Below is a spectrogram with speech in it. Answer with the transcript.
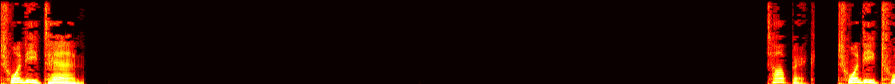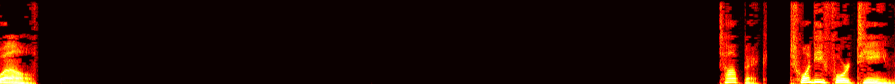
2010. Topic 2012. 2014.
